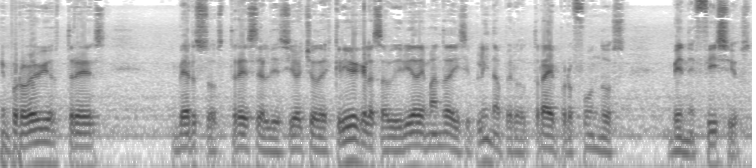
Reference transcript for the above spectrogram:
En Proverbios 3, versos 13 al 18, describe que la sabiduría demanda disciplina, pero trae profundos beneficios.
